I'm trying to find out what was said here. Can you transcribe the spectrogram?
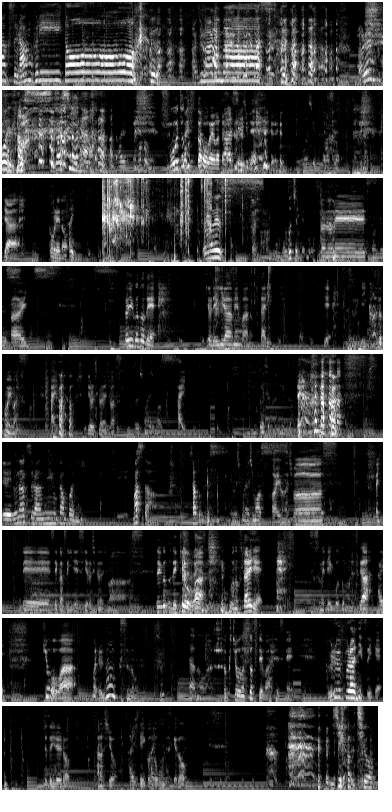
ナークスランフリートーク。始まります。あれ？声がおかしいな。もうちょっと吸った方がよかった失礼しましじゃあ、恒例の。はい。お疲れ様です。戻っちゃってるお疲れ様です。お疲れ様です。はい。ということで、今日レギュラーメンバーの2人で進めていこうと思います。はい。よろしくお願いします。よろしくお願いしますはい。向井さん何も言った えールナックスランニングカンパニー、えーマスター佐藤です。よろしくお願いします。はい、お願いします。はい。で、せかすぎです。よろしくお願いします。ということで、今日は この2人で進めていこうと思うんですが、はい。今日は、まあ、ルナークスのあの特徴の一つでもあるですね、グループランについて、ちょっといろいろ話をはいしていこうと思うんですけど、はい一応、一応、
